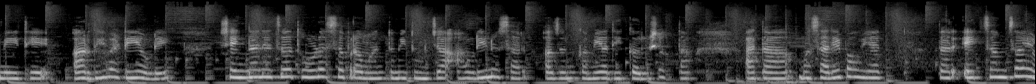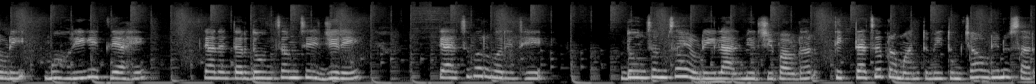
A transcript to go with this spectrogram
मी इथे. अर्धी वाटी एवढे. शेंगदाण्याचं थोडंसं प्रमाण तुम्ही तुमच्या आवडीनुसार अजून कमी अधिक करू शकता. आता मसाले पाहूयात. तर एक चमचा एवढी मोहरी घेतली आहे. त्यानंतर दोन चमचे जिरे. त्याचबरोबर इथे दोन चमचा एवढी लाल मिरची पावडर. तिखटाचं प्रमाण तुम्ही तुमच्या आवडीनुसार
